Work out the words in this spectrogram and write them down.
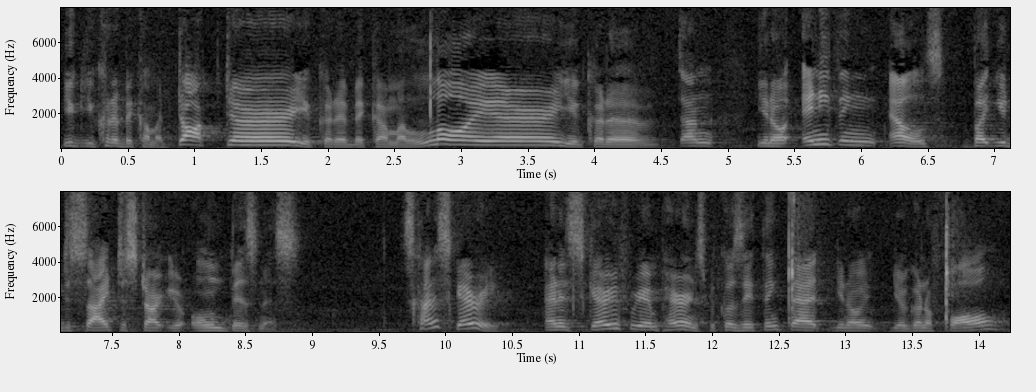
you, you could have become a doctor, you could have become a lawyer, you could have done you know, anything else, but you decide to start your own business. It's kind of scary. And it's scary for your parents because they think that, you know, you're going to fall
